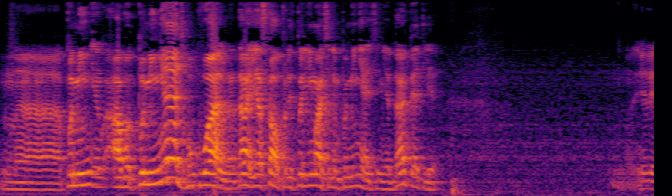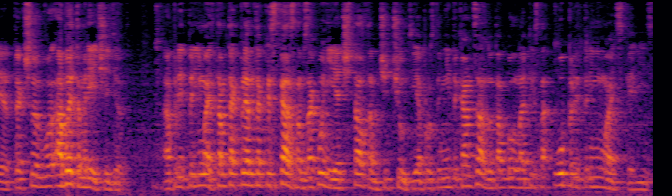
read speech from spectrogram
Э, А вот поменять буквально, да, я стал предпринимателем, поменяйте мне, да, 5 лет. Или, так что об этом речь идет. О предпринимателе. Там так прям так и сказано в законе, я читал там чуть-чуть, я просто не до конца, но там было написано о предпринимательской визе.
